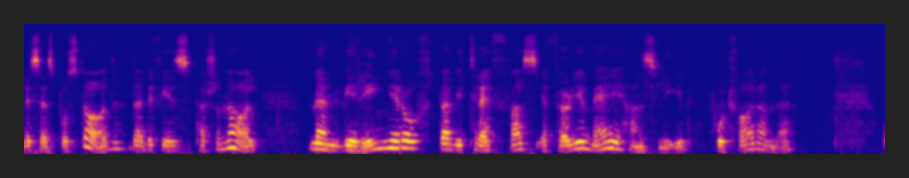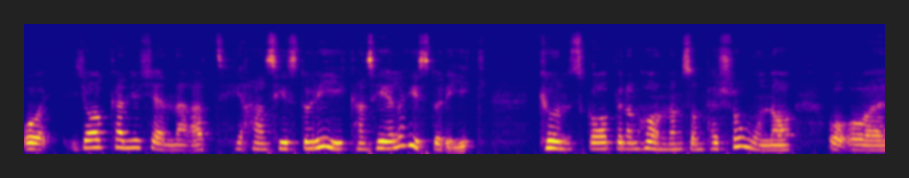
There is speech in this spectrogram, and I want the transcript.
LSS-bostad där det finns personal. Men vi ringer ofta, vi träffas. Jag följer med i hans liv fortfarande. Och jag kan ju känna att hans historik, hans hela historik, kunskapen om honom som person och, och, och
